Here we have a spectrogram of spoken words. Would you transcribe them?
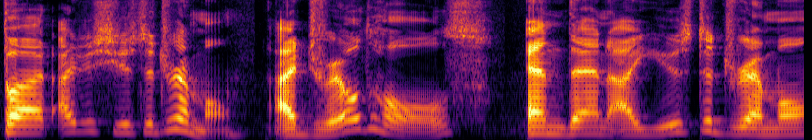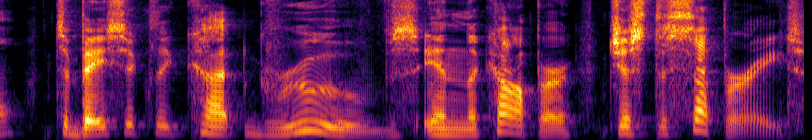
but I just used a Dremel. I drilled holes, and then I used a Dremel to basically cut grooves in the copper just to separate.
